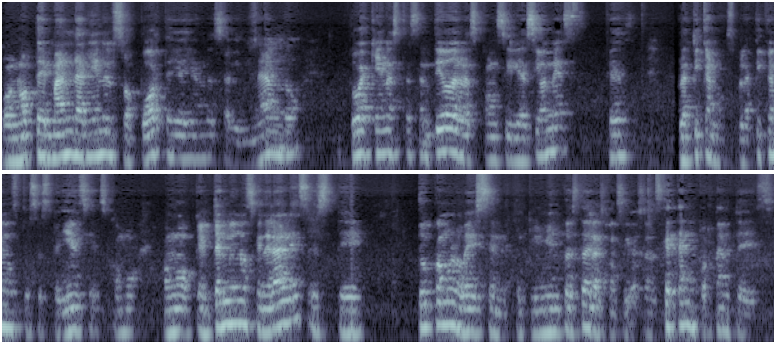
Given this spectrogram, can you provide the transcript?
o no te manda bien el soporte y ahí andas eliminando. Tú aquí en este sentido de las conciliaciones, platícanos, platícanos tus experiencias, como, como en términos generales, este, ¿tú cómo lo ves en el cumplimiento este de las conciliaciones? ¿Qué tan importante es?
